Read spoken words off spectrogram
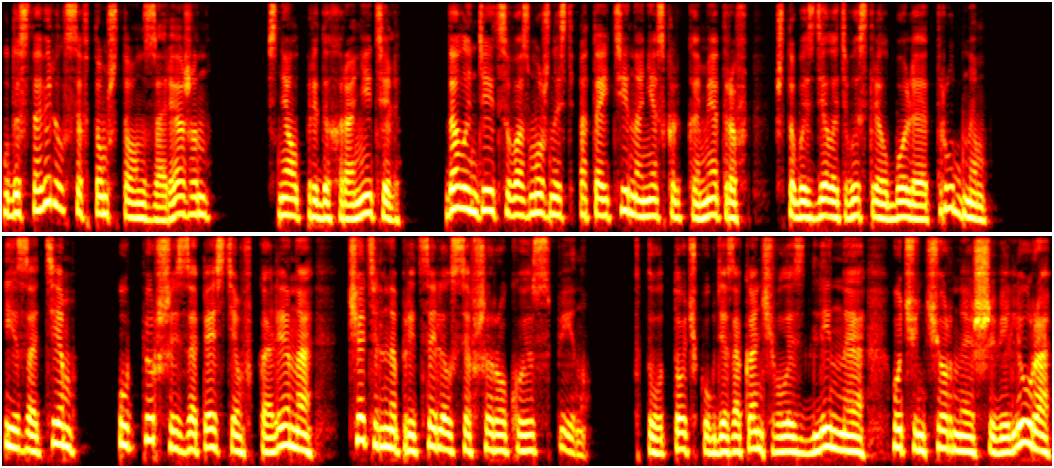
удостоверился в том, что он заряжен, снял предохранитель, дал индейцу возможность отойти на несколько метров, чтобы сделать выстрел более трудным, и затем, упершись запястьем в колено, тщательно прицелился в широкую спину, в ту точку, где заканчивалась длинная, очень черная шевелюра,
